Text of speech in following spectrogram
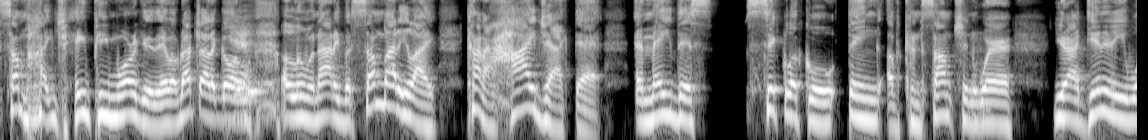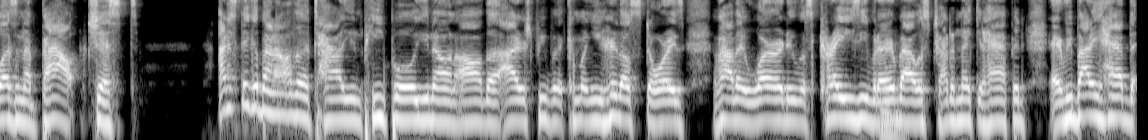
someone like J.P. Morgan. I'm not trying to go Yeah. Illuminati, but somebody like kind of hijacked that and made this cyclical thing of consumption mm-hmm. where your identity wasn't about just I just think about all the Italian people, you know, and all the Irish people that come on. You hear those stories of how they were, and it was crazy, but mm-hmm. everybody was trying to make it happen. Everybody had the,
